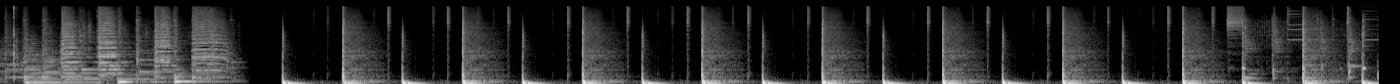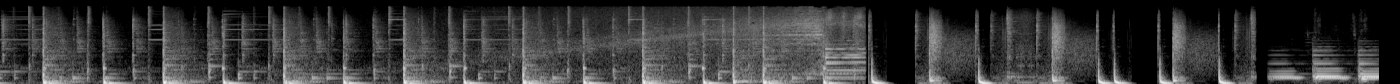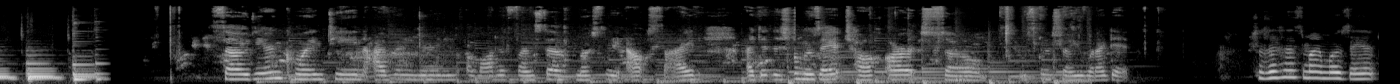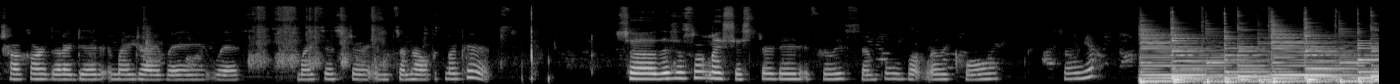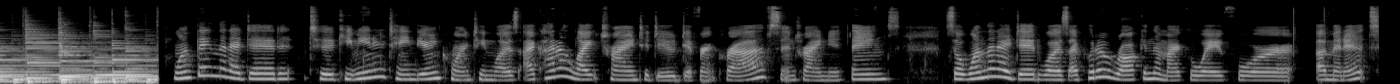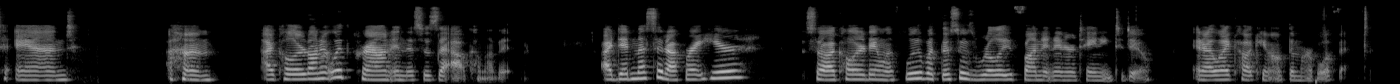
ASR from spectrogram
So during quarantine, I've been doing a lot of fun stuff, mostly outside. I did this mosaic chalk art, so I'm just going to show you what I did. So this is my mosaic chalk art that I did in my driveway with my sister and some help with my parents. So this is what my sister did. It's really simple but really cool. So yeah. Did to keep me entertained during quarantine was I kind of like trying to do different crafts and try new things. So, one that I did was I put a rock in the microwave for a minute and um, I colored on it with crown, and this was the outcome of it. I did mess it up right here, so I colored in with blue, but this was really fun and entertaining to do. And I like how it came out with the marble effect.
